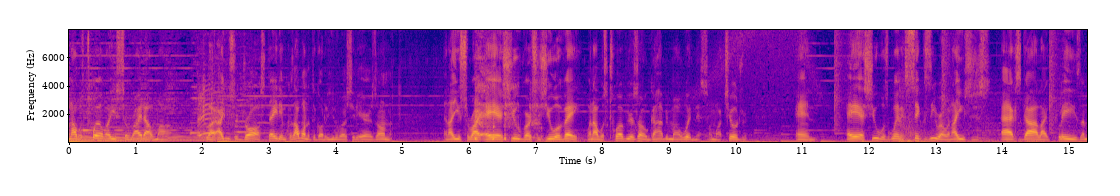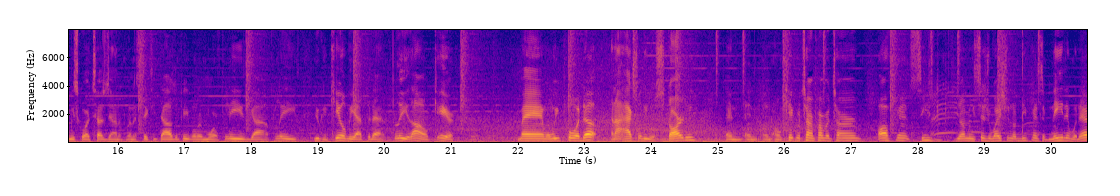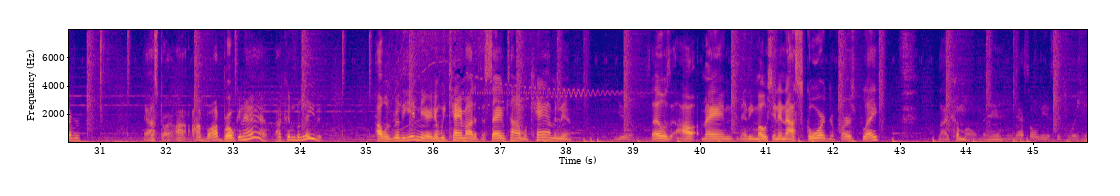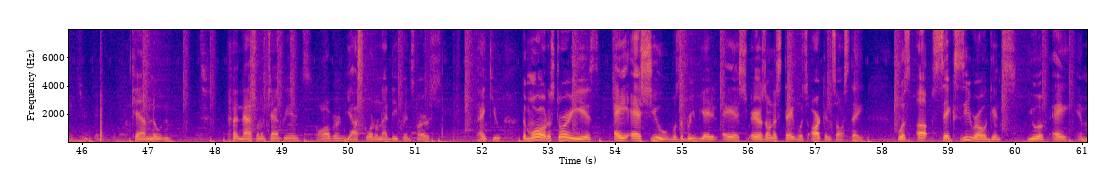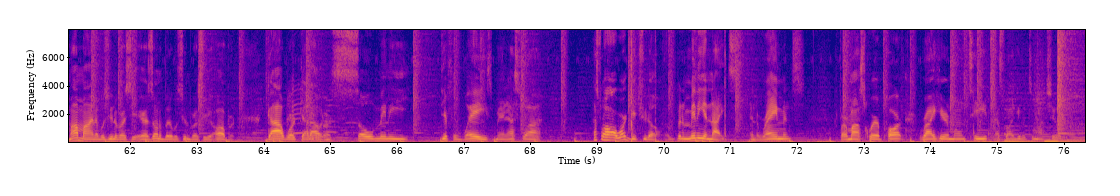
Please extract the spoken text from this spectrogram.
when I was 12, I used to write out my, like I used to draw a stadium because I wanted to go to University of Arizona. And I used to write ASU versus U of A when I was 12 years old. God be my witness on my children. And ASU was winning 6-0, and I used to just ask God, like, please, let me score a touchdown in front of 60,000 people or more. Please, God, please. You can kill me after that. Please, I don't care. Man, when we pulled up and I actually was starting and, and, and on kick return, punt return, offense, you know what I mean, situational defense if needed, whatever. I started, I, I, I broke in half. I couldn't believe it. I was really in there, and then we came out at the same time with Cam and them. Yeah. So that was, oh, man, that emotion. And I scored the first play. Like, come on, man. I mean, that's only a situation that you can, you know. Cam Newton, national champions, Auburn. Yeah, I scored on that defense first. Thank you. The moral of the story is ASU was abbreviated ASU. Arizona State was Arkansas State was up 6-0 against U of A. In my mind, it was University of Arizona, but it was University of Auburn. God worked that out in so many different ways, man. That's why that's why hard work gets you though. It's been many a nights in the Raymonds, Vermont Square Park, right here in Monteith. That's why I give it to my children.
